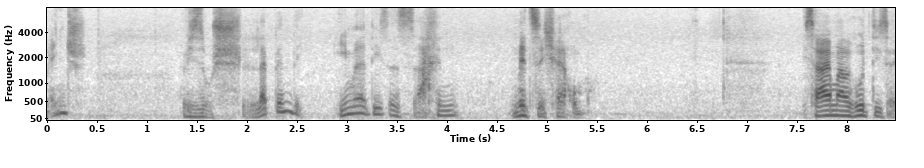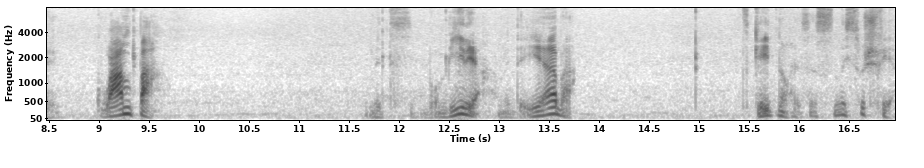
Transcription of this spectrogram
Mensch, wieso schleppen die immer diese Sachen mit sich herum? Ich sage mal gut, diese Guampa mit Bombilia, mit der Yerba, geht noch, es ist nicht so schwer.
